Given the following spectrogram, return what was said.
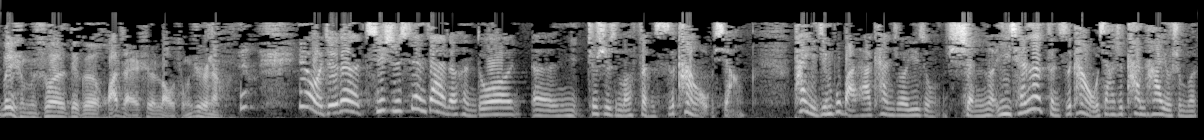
为什么说这个华仔是老同志呢？因为我觉得，其实现在的很多呃，你就是什么粉丝看偶像，他已经不把他看作一种神了。以前的粉丝看偶像是看他有什么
